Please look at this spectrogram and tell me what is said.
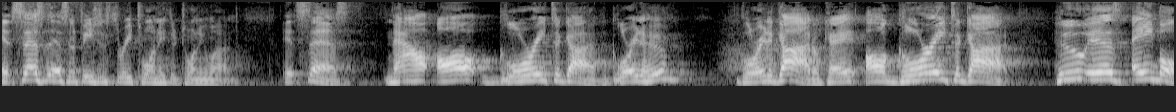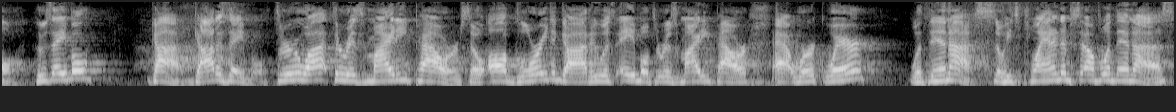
It says this in Ephesians 3 20 through 21. It says, Now all glory to God. Glory to who? Glory to God, okay? All glory to God. Who is able? Who's able? God. God is able. Through what? Through his mighty power. So all glory to God who is able through his mighty power at work where? Within us. So he's planted himself within us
